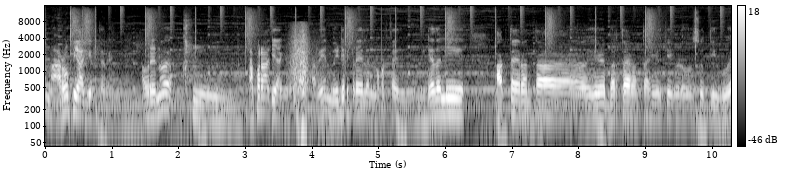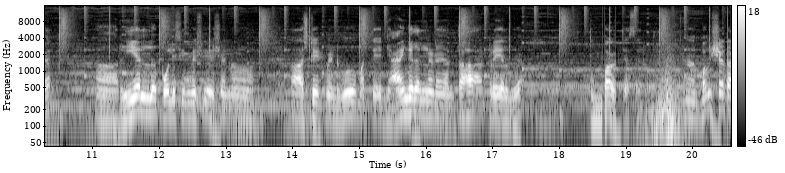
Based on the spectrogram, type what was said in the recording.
ಒಂದು ಆರೋಪಿ ಆಗಿರ್ತಾರೆ. ಅವರೇನೋ ಅಪರಾಧಿ ಆಗಿರ್ತಾರೆ. ನಾವೇನು ಮೀಡಿಯಾ ಟ್ರಯಲಲ್ಲಿ ನೋಡ್ತಾ ಇದ್ದೀವಿ. ಮೀಡಿಯಾದಲ್ಲಿ ಆಗ್ತಾ ಇರೋಂಥ ಬರ್ತಾ ಇರೋಂಥ ಹೇಳಿಕೆಗಳು ಸುದ್ದಿಗೂ ರಿಯಲ್ ಪೊಲೀಸ್ ಇನ್ವೆಸ್ಟಿಗೇಷನ್ ಸ್ಟೇಟ್ಮೆಂಟ್ಗೂ ಮತ್ತು ನ್ಯಾಯಾಂಗದಲ್ಲಿ ನಡೆಯುವಂತಹ ಟ್ರಯಲ್ಗೂ ತುಂಬ ವ್ಯತ್ಯಾಸ ಇರುತ್ತೆ. ಭವಿಷ್ಯದ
